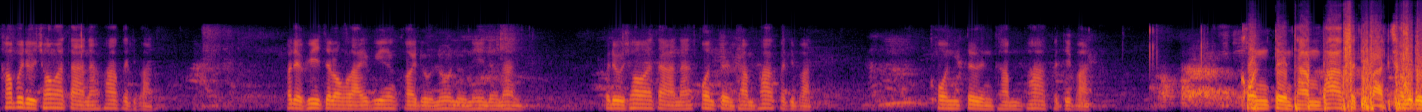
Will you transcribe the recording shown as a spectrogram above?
เข้าไปดูช่องอาจารย์นะ ภาคปฏิบัติ เพราะเดี๋ยวพี่จะลงไลฟ์พี่ต้องคอยดูโน่นดูนี่ดูนั่น ไปดูช่องอาจารย์นะ คนตื่นทำภาคปฏิบัติ คนตื่นทำภาคปฏิบัติ คนตื่นทำภาคปฏิบัติ เข้าไปดู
